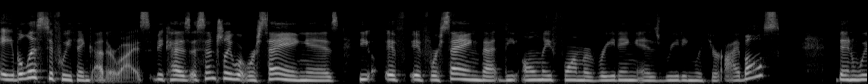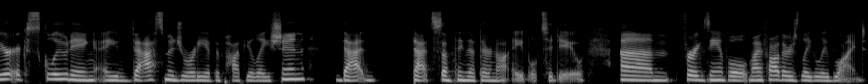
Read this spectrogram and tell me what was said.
ableist if we think otherwise because essentially what we're saying is the if if we're saying that the only form of reading is reading with your eyeballs then we're excluding a vast majority of the population that that's something that they're not able to do. Um, for example my father is legally blind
